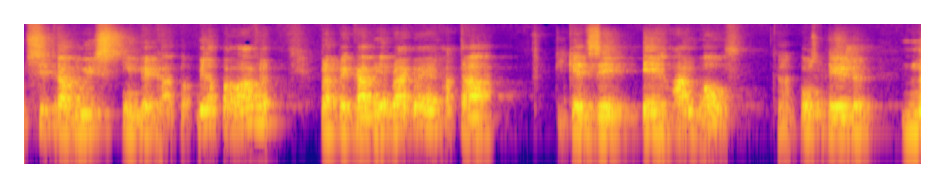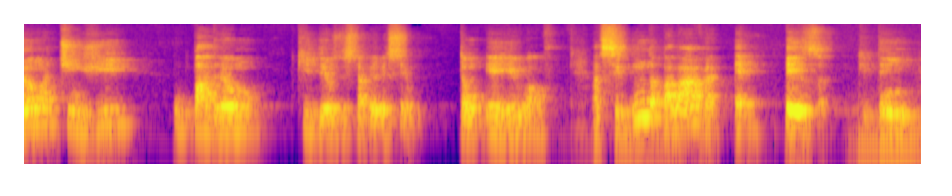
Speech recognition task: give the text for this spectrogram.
se traduz em pecado. A primeira palavra para pecado em hebraico é ratar, que quer dizer errar o alvo. Tá. Ou seja, não atingir o padrão que Deus estabeleceu. Então, errei o alvo. A segunda palavra é pesa, que tem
